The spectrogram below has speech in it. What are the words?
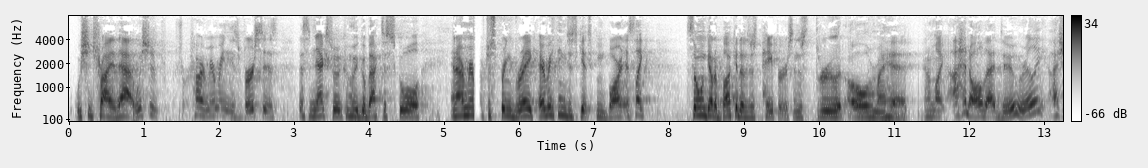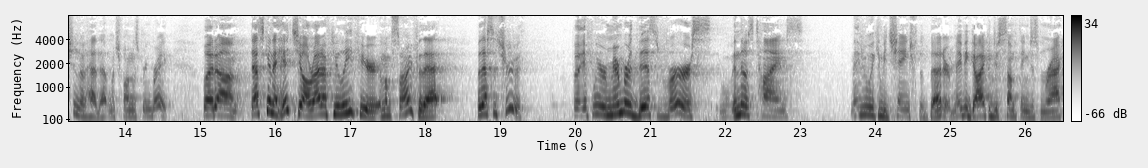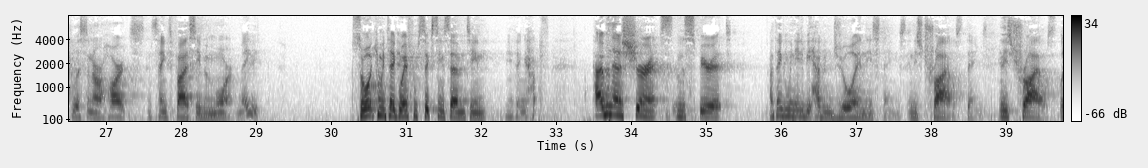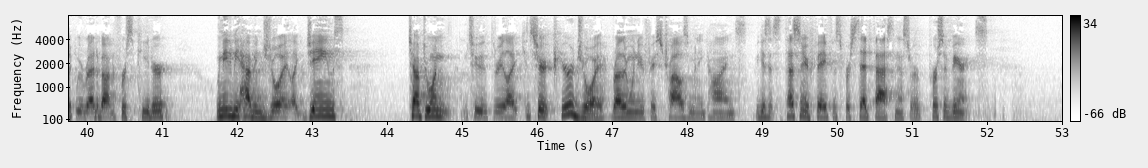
We should try that. We should try remembering these verses this next week when we go back to school. And I remember after spring break, everything just gets bombarded. It's like someone got a bucket of just papers and just threw it all over my head. And I'm like, I had all that due? Really? I shouldn't have had that much fun on spring break. But um, that's going to hit y'all right after you leave here. And I'm sorry for that. But that's the truth. But if we remember this verse in those times, maybe we can be changed for the better. Maybe God could do something just miraculous in our hearts and sanctify us even more. Maybe. So, what can we take away from 16, 17? Anything else? Having that assurance in the Spirit, I think we need to be having joy in these things, in these trials, things, in these trials, like we read about in 1 Peter. We need to be having joy, like James chapter 1, 2, and 3, like consider it pure joy, rather when you face trials of many kinds, because it's testing your faith is for steadfastness or perseverance.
